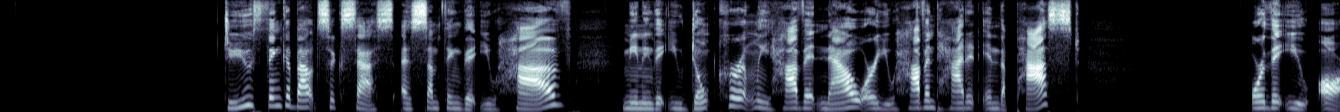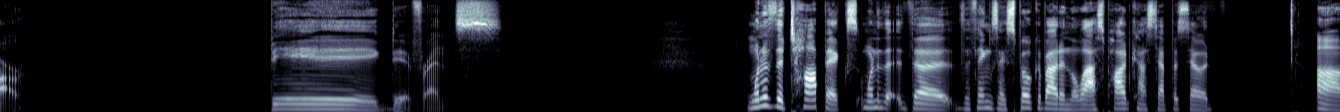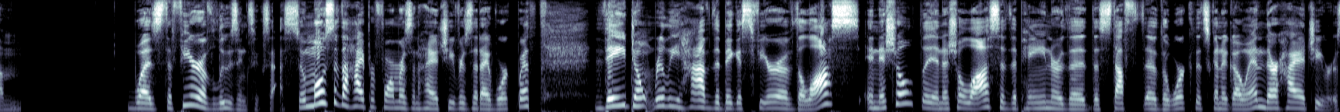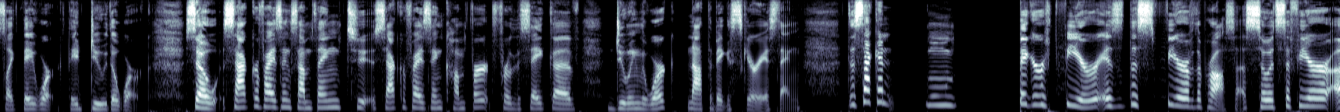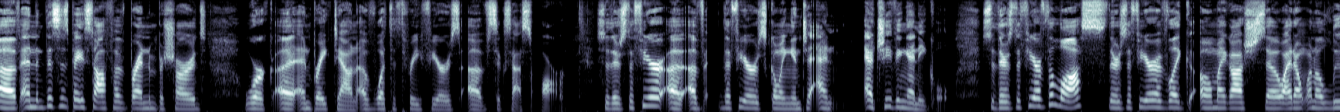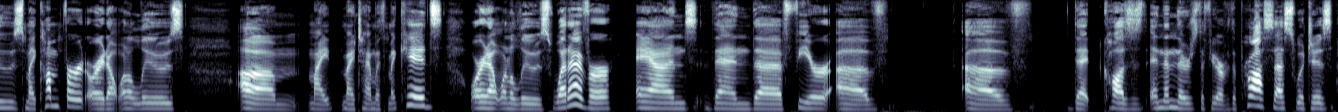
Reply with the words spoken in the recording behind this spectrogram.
Do you think about success as something that you have, meaning that you don't currently have it now or you haven't had it in the past, or that you are? Big difference one of the topics, one of the the the things I spoke about in the last podcast episode, um, was the fear of losing success. So most of the high performers and high achievers that I've worked with, they don't really have the biggest fear of the loss initial, the initial loss of the pain or the the stuff, the, the work that's going to go in. They're high achievers, like they work, they do the work. So sacrificing something to sacrificing comfort for the sake of doing the work, not the biggest scariest thing. The second mm, bigger fear is this fear of the process. So it's the fear of, and this is based off of Brendon Burchard's work uh, and breakdown of what the three fears of success are. So there's the fear of, of the fears going into and achieving any goal. So there's the fear of the loss. There's the fear of like, oh my gosh, so I don't want to lose my comfort or I don't want to lose um my my time with my kids or I don't want to lose whatever and then the fear of of that causes and then there's the fear of the process which is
